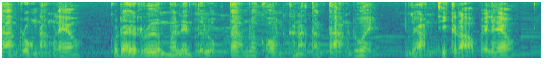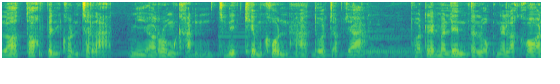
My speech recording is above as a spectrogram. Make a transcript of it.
ตามโรงหนังแล้ว ก็ได้เริ่มมาเล่นตลกตามละครคณะต่างๆ ด้วย อย่างที่กล่าวไปแล้วล้อต๊อกเป็นคนฉลาด มีอารมณ์ขัน ชนิดเข้มข้นหาตัวจับยาก พอได้มาเล่นตลกในละคร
